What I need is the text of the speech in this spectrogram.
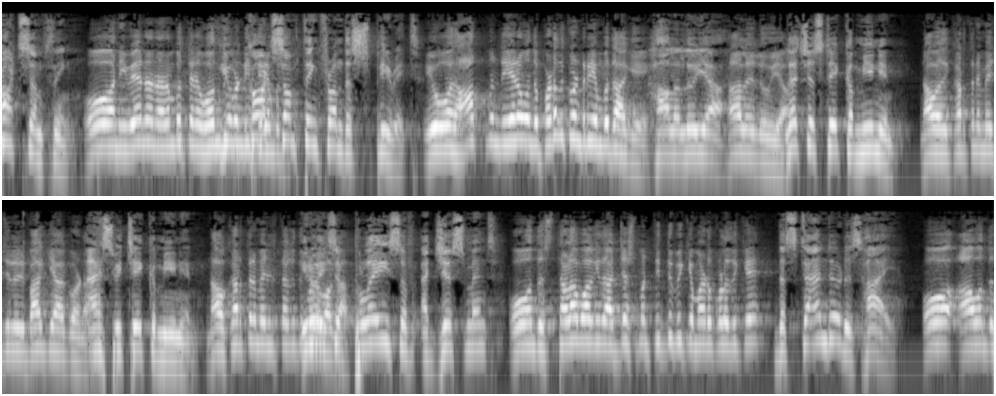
caught something. ಓ ನೀವೇನೋ ನಾನು ನಂಬುತ್ತೇನೆ You ಹೊಂದಿಕೊಂಡಿದ್ದೀರಿ caught ಎಂಬುದು. something from the Spirit. ನೀವು ಆತ್ಮಂದ ಏನೋ ಒಂದು ಪಡೆದುಕೊಂಡ್ರಿ ಎಂಬುದಾಗಿ Hallelujah. ಹಾಲೆಲೂಯ Let's just take communion ನಾವು ಅದು ಕರ್ತನ ಮೇಜಲ್ಲಿ ಭಾಗಿಯಾಗೋಣ as we take communion. ನಾವು ಕರ್ತನ ಮೇಲೆ You know, it's ತೆಗೆದುಕೊಳ್ಳುವಾಗ a place of adjustment. ಓ ಒಂದು ಸ್ಥಳವಾಗಿದೆ ಅಡ್ಜಸ್ಟ್ಮೆಂಟ್ ತಿದ್ದುಬಿಕೆ ಮಾಡಿಕೊಳ್ಳೋದಕ್ಕೆ The standard is high. ಓ ಆ ಒಂದು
